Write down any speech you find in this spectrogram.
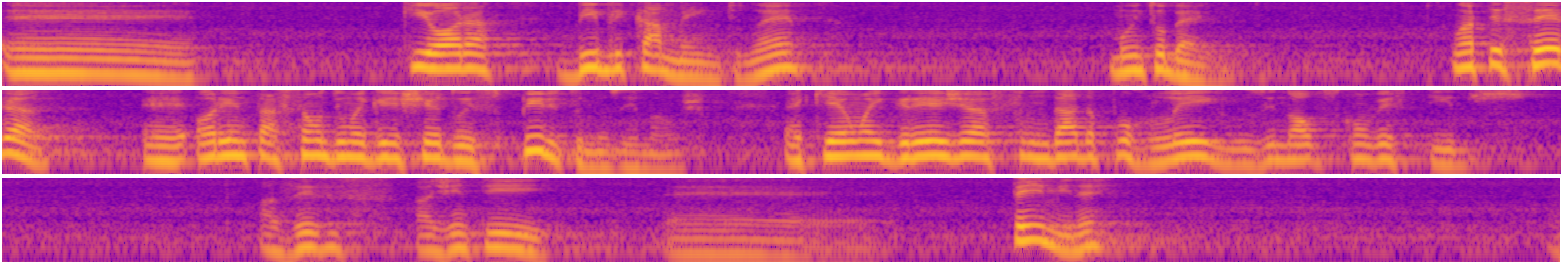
é, que ora biblicamente, não é? Muito bem. Uma terceira é, orientação de uma igreja cheia do Espírito, meus irmãos, é que é uma igreja fundada por leigos e novos convertidos. às vezes a gente é, teme, né? É,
